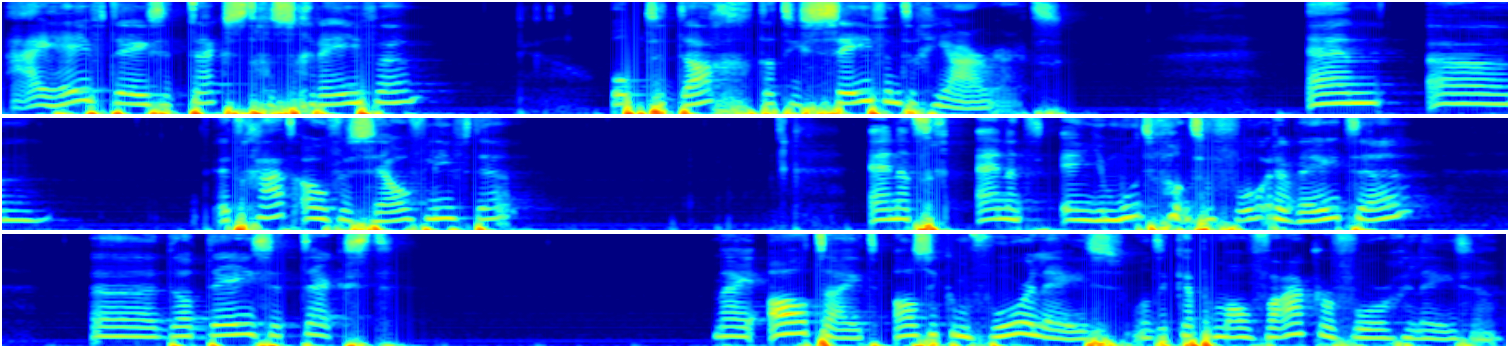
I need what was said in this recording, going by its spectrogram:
hij heeft deze tekst geschreven op de dag dat hij 70 jaar werd. En ehm, het gaat over zelfliefde. En, het, en, het, en je moet van tevoren weten uh, dat deze tekst mij altijd, als ik hem voorlees, want ik heb hem al vaker voorgelezen,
